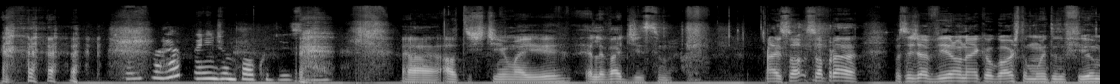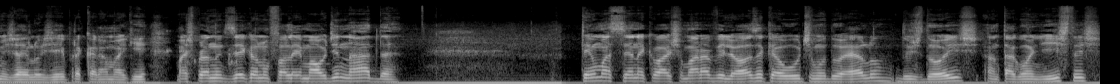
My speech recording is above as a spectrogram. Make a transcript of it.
ele se arrepende um pouco disso, né? A autoestima aí elevadíssima. Ah, só, só pra. Vocês já viram, né, que eu gosto muito do filme, já elogiei pra caramba aqui. Mas pra não dizer que eu não falei mal de nada, tem uma cena que eu acho maravilhosa, que é o último duelo dos dois antagonistas.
